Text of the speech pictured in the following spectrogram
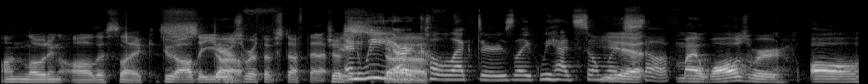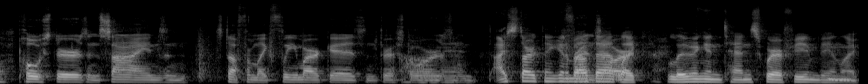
unloading all this like Dude, all the years worth of stuff that Just- and we are collectors. Like we had so much yeah, stuff. my walls were all posters and signs and stuff from like flea markets and thrift Oh, stores. man. and I start thinking about that, art. like living in ten square feet and being like,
